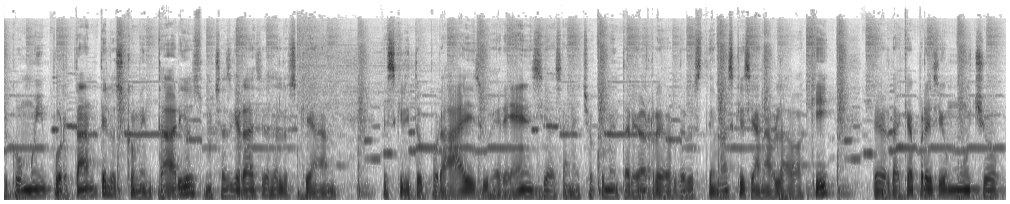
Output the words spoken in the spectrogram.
Algo muy importante, los comentarios. Muchas gracias a los que han escrito por ahí sugerencias, han hecho comentarios alrededor de los temas que se han hablado aquí. De verdad que aprecio mucho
